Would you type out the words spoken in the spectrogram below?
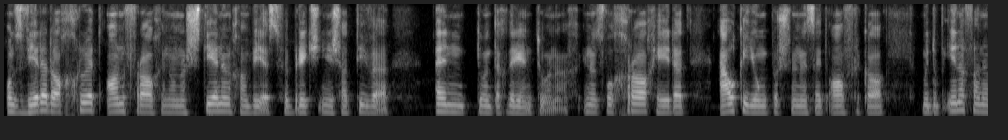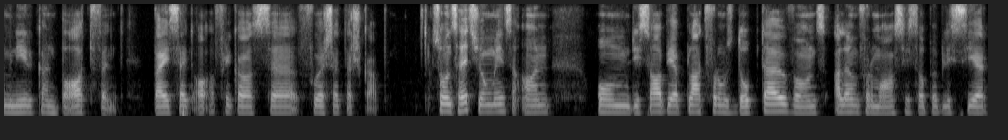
Ons weet dat daar groot aanvraag en ondersteuning gaan wees vir BRICS inisiatiewe in 2023 en ons wil graag hê dat elke jong persoon in Suid-Afrika moet op een of ander manier kan baat vind by Suid-Afrika se voorsitterskap. So ons het jong mense aan om die Sabia platforms dop te hou waar ons alle inligting sal publiseer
